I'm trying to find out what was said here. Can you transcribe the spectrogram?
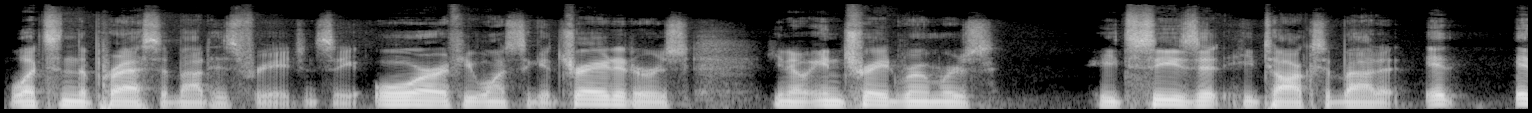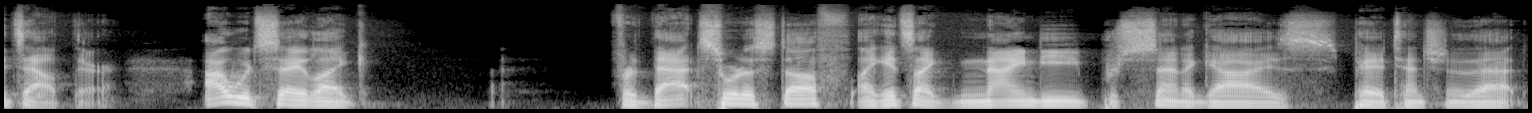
what's in the press about his free agency, or if he wants to get traded, or is you know in trade rumors. He sees it, he talks about it. It it's out there. I would say like for that sort of stuff, like it's like ninety percent of guys pay attention to that.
